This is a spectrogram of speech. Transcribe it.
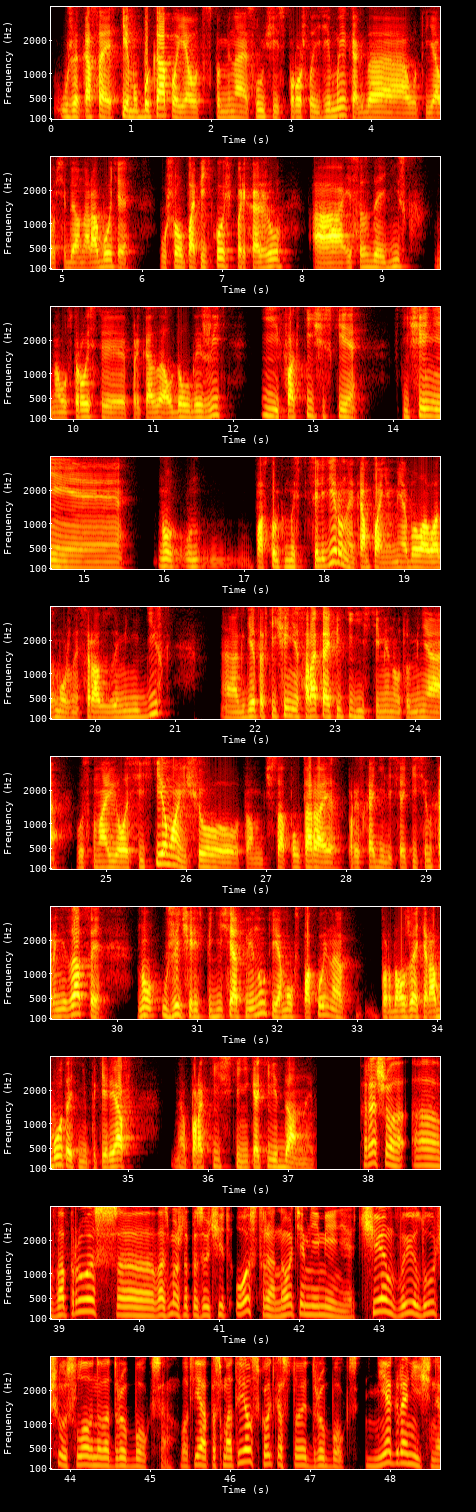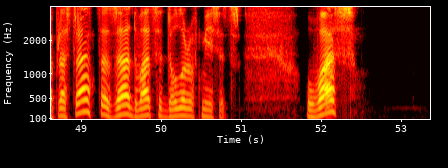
уже касаясь темы бэкапа, я вот вспоминаю случай с прошлой зимы, когда вот я у себя на работе ушел попить кофе, прихожу, а SSD-диск на устройстве приказал долго жить, и фактически в течение, ну, поскольку мы специализированная компания, у меня была возможность сразу заменить диск, Э, где-то в течение 40-50 минут у меня восстановилась система, еще там часа полтора происходили всякие синхронизации, но уже через 50 минут я мог спокойно продолжать работать, не потеряв э, практически никакие данные. Хорошо. А вопрос, э, возможно, прозвучит остро, но тем не менее. Чем вы лучше условного дропбокса? Вот я посмотрел, сколько стоит дропбокс. Неограниченное пространство за 20 долларов в месяц у вас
